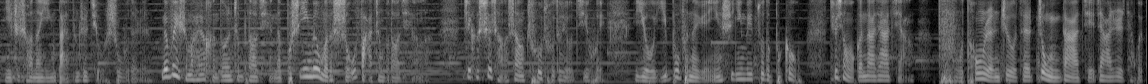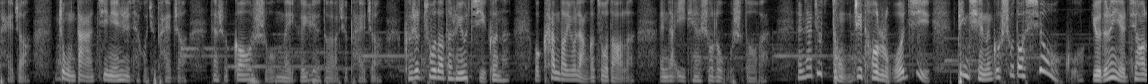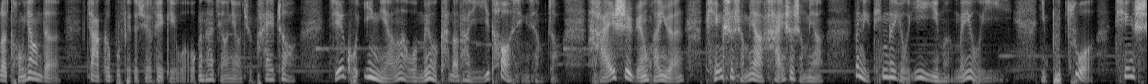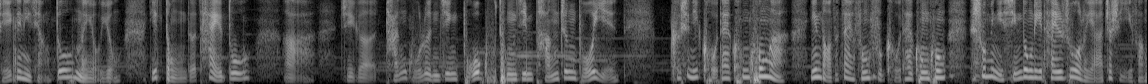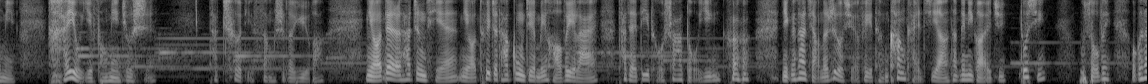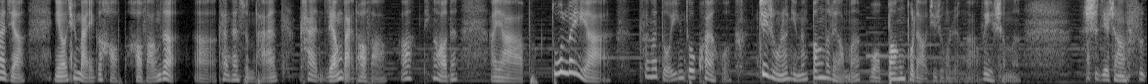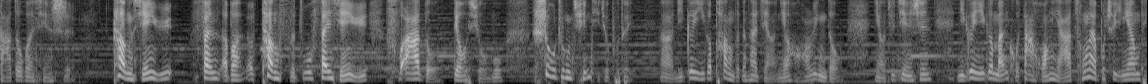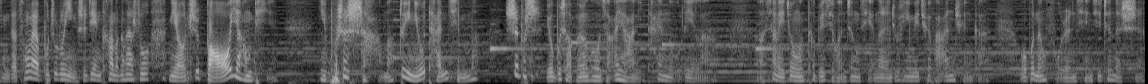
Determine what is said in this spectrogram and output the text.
你至少能赢百分之九十五的人，那为什么还有很多人挣不到钱呢？不是因为我们的手法挣不到钱了，这个市场上处处都有机会，有一部分的原因是因为做的不够。就像我跟大家讲，普通人只有在重大节假日才会拍照，重大纪念日才会去拍照，但是高手每个月都要去拍照。可是做到的人有几个呢？我看到有两个做到了，人家一天收了五十多万。人家就懂这套逻辑，并且能够收到效果。有的人也交了同样的价格不菲的学费给我，我跟他讲你要去拍照，结果一年了我没有看到他一套形象照，还是原还原，平时什么样还是什么样。那你听的有意义吗？没有意义。你不做，听谁跟你讲都没有用。你懂得太多啊，这个谈古论今，博古通今，旁征博引。可是你口袋空空啊！你脑子再丰富，口袋空空，说明你行动力太弱了呀。这是一方面，还有一方面就是，他彻底丧失了欲望。你要带着他挣钱，你要推着他共建美好未来，他在低头刷抖音。呵 呵你跟他讲的热血沸腾、慷慨激昂，他跟你搞一句都行，无所谓。我跟他讲，你要去买一个好好房子啊，看看笋盘，看两百套房啊，挺好的。哎呀，多累啊！看看抖音多快活，这种人你能帮得了吗？我帮不了这种人啊！为什么？世界上四大多管闲事：烫咸鱼翻啊不烫死猪翻咸鱼扶阿斗雕朽木，受众群体就不对啊！你跟一个胖子跟他讲你要好好运动，你要去健身；你跟一个满口大黄牙、从来不吃营养品的、从来不注重饮食健康的跟他说你要吃保养品，你不是傻吗？对牛弹琴吗？是不是？有不少朋友跟我讲，哎呀，你太努力了。啊，像你这种特别喜欢挣钱的人，就是因为缺乏安全感。我不能否认，前期真的是，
